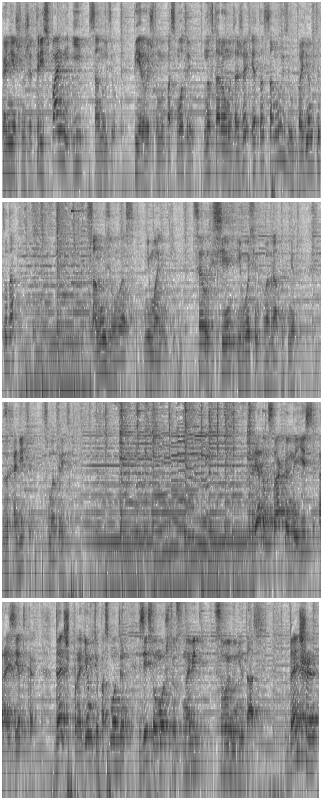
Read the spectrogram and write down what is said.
Конечно же, три спальни и санузел. Первое, что мы посмотрим на втором этаже, это санузел. Пойдемте туда. Санузел у нас не маленький, целых 7,8 квадратных метров. Заходите, смотрите. Рядом с раковиной есть розетка. Дальше пройдемте, посмотрим. Здесь вы можете установить свой унитаз. Дальше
